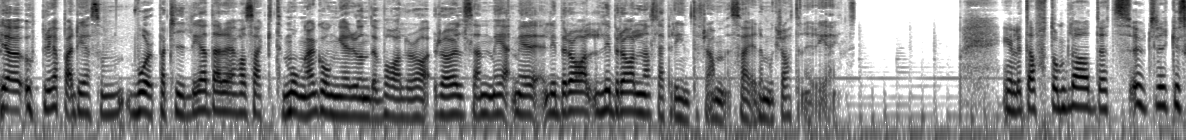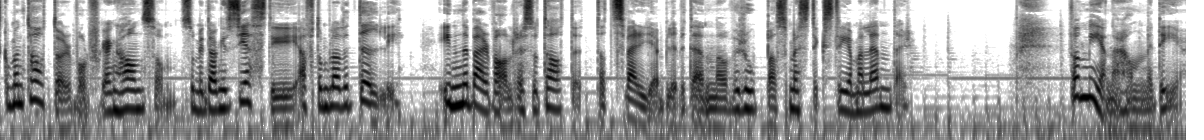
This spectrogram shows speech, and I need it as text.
Jag upprepar det som vår partiledare har sagt många gånger under valrörelsen. Med, med liberal, Liberalerna släpper inte fram Sverigedemokraterna i regeringen. Enligt Aftonbladets utrikeskommentator Wolfgang Hansson, som är dagens gäst i Aftonbladet Daily, innebär valresultatet att Sverige blivit en av Europas mest extrema länder. Vad menar han med det?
